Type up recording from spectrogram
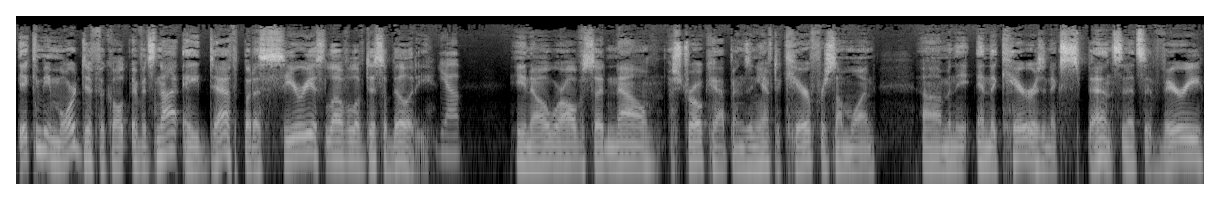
it can be more difficult if it's not a death, but a serious level of disability. yep. You know, where all of a sudden now a stroke happens and you have to care for someone. Um, and the, and the care is an expense and it's a very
